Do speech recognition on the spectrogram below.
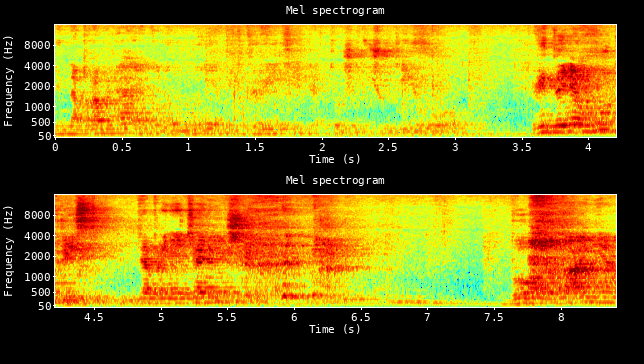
Він направляє, коли ми відкриті для того, щоб чути його. Він дає мудрість для прийняття рішень. Було питання,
